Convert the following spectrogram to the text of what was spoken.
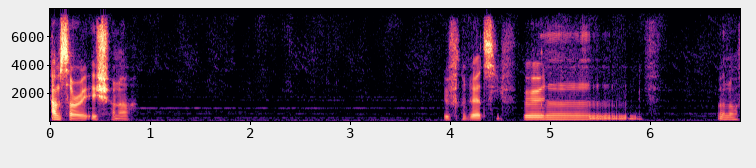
I'm sorry, ich schau nach. Rätsel 5. Immer noch.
